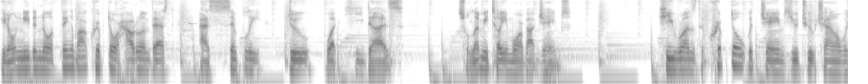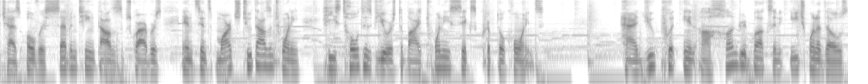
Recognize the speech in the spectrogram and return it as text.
You don't need to know a thing about crypto or how to invest, as simply do what he does. So let me tell you more about James. He runs the Crypto with James YouTube channel, which has over 17,000 subscribers. And since March 2020, he's told his viewers to buy 26 crypto coins. Had you put in a hundred bucks in each one of those,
